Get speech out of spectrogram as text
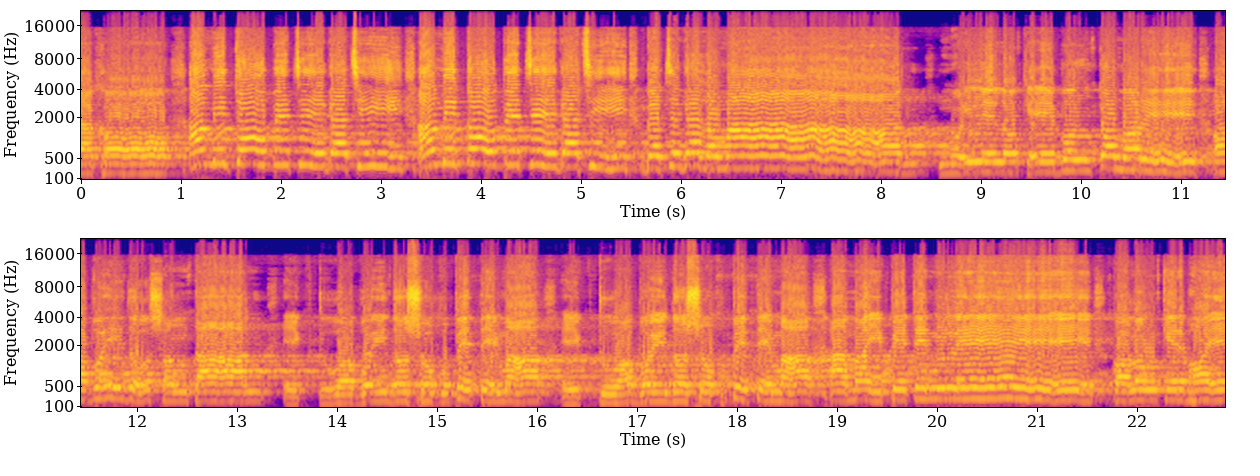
রাখো। আমি তো বেঁচে গেছি, আমি তো বেঁচে গেছি, বেঁচে গেল মান নইলে লোকে বলতো, মরে অবৈধ সন্তান। একটু অবৈধ সুখ পেতে মা, একটু অবৈধ সুখ পেতে মা। আমায় পেটে নিলে কলঙ্কের ভয়ে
